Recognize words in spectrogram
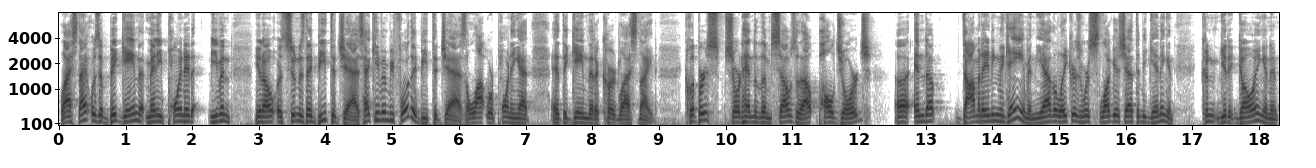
Last night was a big game that many pointed even you know, as soon as they beat the Jazz. Heck, even before they beat the Jazz, a lot were pointing at at the game that occurred last night. Clippers shorthanded themselves without Paul George. uh, end up dominating the game. And yeah, the Lakers were sluggish at the beginning and couldn't get it going, and it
